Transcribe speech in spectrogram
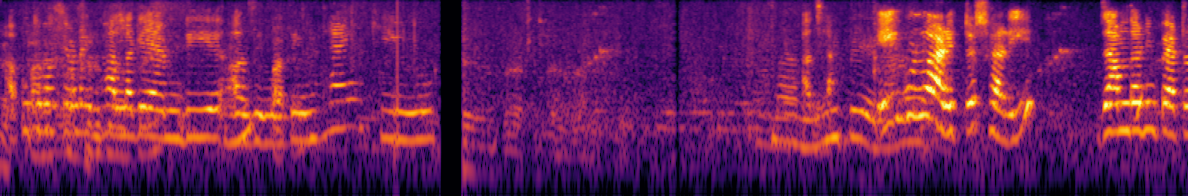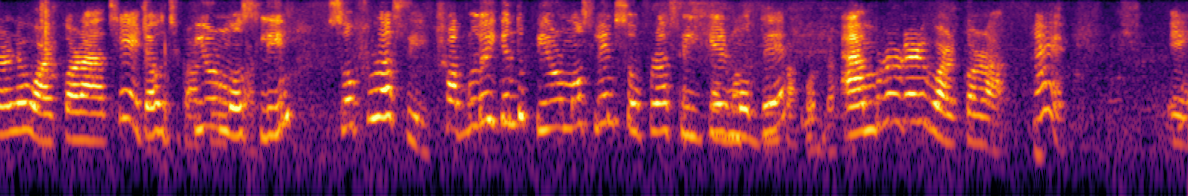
আপু তোমাকে অনেক ভালো লাগে M D Azimuddin thank you আচ্ছা এই হলো আরেকটা শাড়ি জামদানি প্যাটার্নে ওয়ার্ক করা আছে এটা হচ্ছে পিওর মসলিন সোফরা সিল্ক সবগুলোই কিন্তু পিওর মসলিন সোফরা সিল্কের মধ্যে এমব্রয়ডারি ওয়ার্ক করা হ্যাঁ? এই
